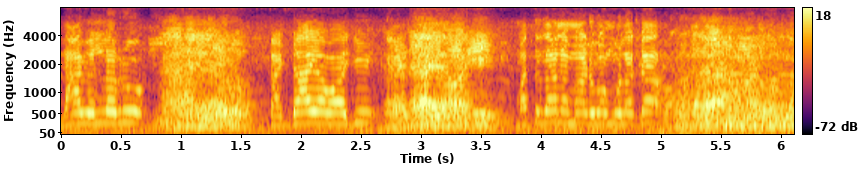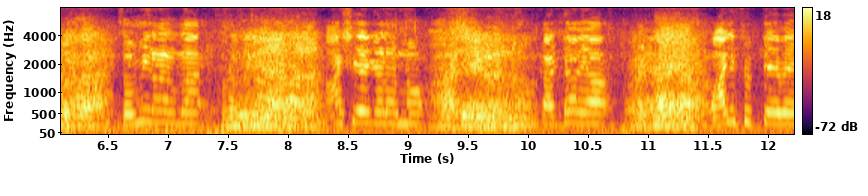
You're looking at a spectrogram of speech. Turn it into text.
ನಾವೆಲ್ಲರೂ ಕಡ್ಡಾಯವಾಗಿ ಮತದಾನ ಮಾಡುವ ಮೂಲಕ ಸಂವಿಧಾನದ ಆಶಯಗಳನ್ನು ಕಡ್ಡಾಯ ಪಾಲಿಸುತ್ತೇವೆ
